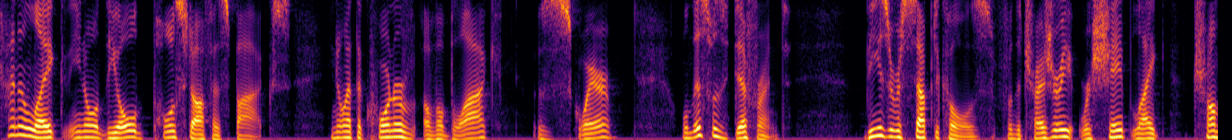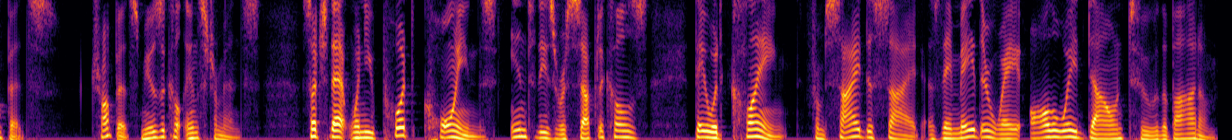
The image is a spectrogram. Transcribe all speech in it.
kind of like, you know, the old post office box. You know, at the corner of, of a block, it was a square. Well, this was different. These receptacles for the treasury were shaped like trumpets, trumpets, musical instruments, such that when you put coins into these receptacles, they would clang from side to side as they made their way all the way down to the bottom.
